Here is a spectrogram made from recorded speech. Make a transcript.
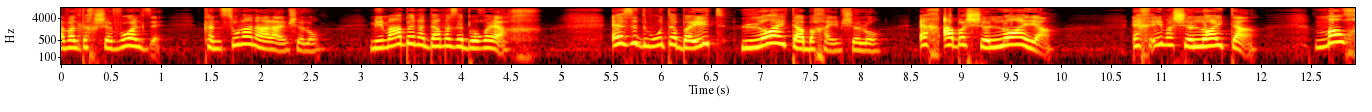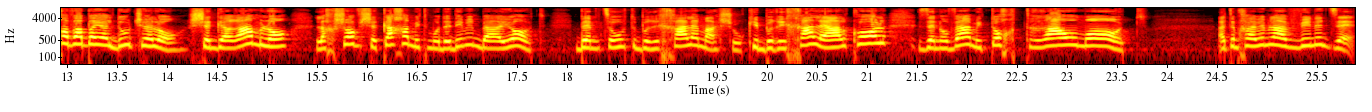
אבל תחשבו על זה. כנסו לנעליים שלו. ממה הבן אדם הזה בורח? איזה דמות אבאית לא הייתה בחיים שלו? איך אבא שלו היה? איך אימא שלו הייתה? מה הוא חווה בילדות שלו, שגרם לו לחשוב שככה מתמודדים עם בעיות, באמצעות בריחה למשהו, כי בריחה לאלכוהול זה נובע מתוך טראומות. אתם חייבים להבין את זה.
